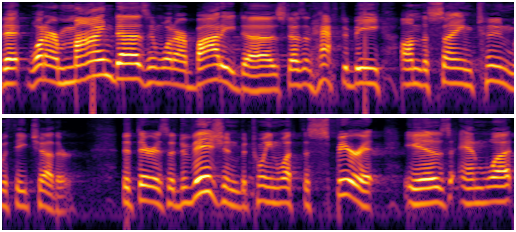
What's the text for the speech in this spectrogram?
That what our mind does and what our body does doesn't have to be on the same tune with each other. That there is a division between what the spirit is and what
